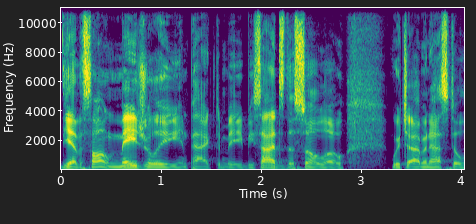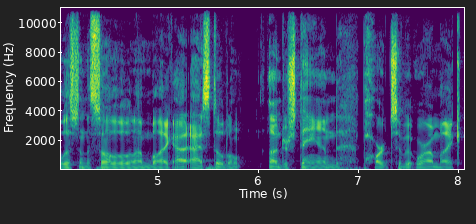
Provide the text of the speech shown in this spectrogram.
yeah, the song majorly impacted me besides the solo, which I mean, I still listen to the solo and I'm like, I, I still don't understand parts of it where I'm like,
